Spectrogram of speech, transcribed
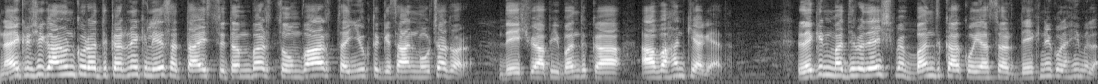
नए कृषि कानून को रद्द करने के लिए 27 सितंबर सोमवार संयुक्त किसान मोर्चा द्वारा देशव्यापी बंद का आह्वान किया गया था। लेकिन मध्य प्रदेश में बंद का कोई असर देखने को नहीं मिला।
